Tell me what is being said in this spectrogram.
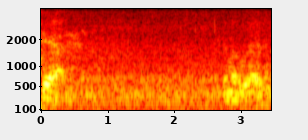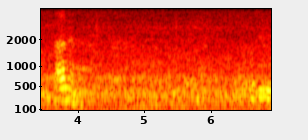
ગયા. તમારું આવ્યા ને પછી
